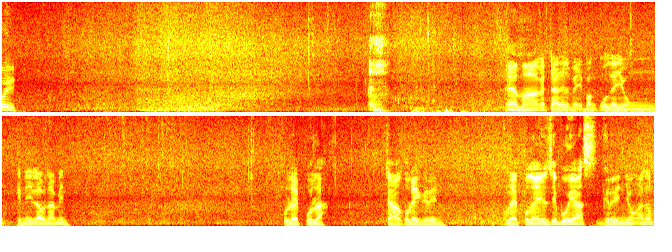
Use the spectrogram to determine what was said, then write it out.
Uy. Eh mga ka-channel, may ibang kulay yung kinilaw namin. Kulay pula. Tsaka kulay green. Kulay pula yung sibuyas, green yung ano,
